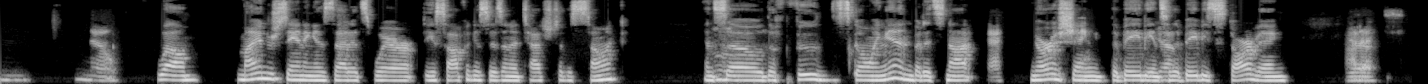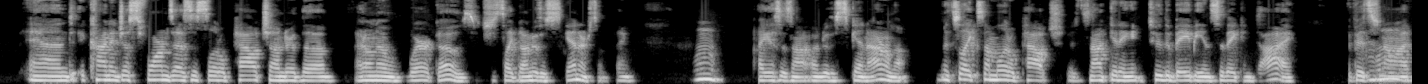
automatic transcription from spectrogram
Mm. No. Well, my understanding is that it's where the esophagus isn't attached to the stomach. And so the food's going in, but it's not nourishing the baby. And so the baby's starving Got Yeah. it. and it kind of just forms as this little pouch under the, I don't know where it goes. It's just like under the skin or something. Mm. I guess it's not under the skin. I don't know. It's like some little pouch. It's not getting to the baby. And so they can die if it's Mm. not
